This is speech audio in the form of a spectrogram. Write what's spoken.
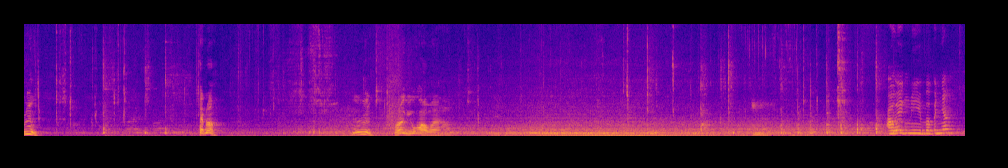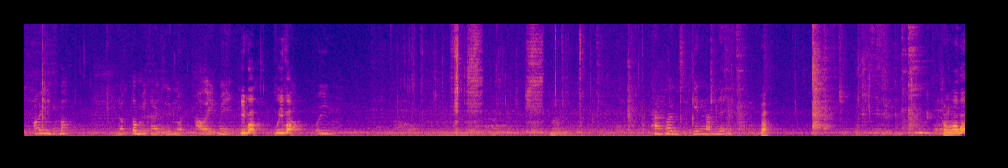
อืมแซ่บเนาะอืมวันนั้นกินข้าวมาเอาเอาอีกมีบ่เป็นหยัง เอาอีกมีบ่แล้วต้มมีไข่คืนหน่อยเอาอีกมีกินบ่บ่กินบ่เอาอีกทางเพิ่นสิกินน้ำเด้อบ่สองห้อบ่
